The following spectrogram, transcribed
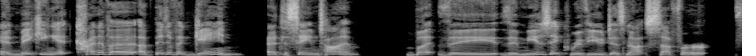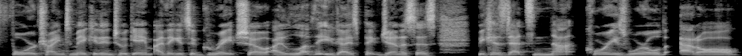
and making it kind of a, a bit of a game at the same time. But the the music review does not suffer for trying to make it into a game. I think it's a great show. I love that you guys picked Genesis because that's not Corey's world at all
